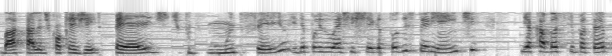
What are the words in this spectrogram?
Batalha de qualquer jeito, perde, tipo, muito feio, e depois o Ash chega todo experiente e acaba, tipo, até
